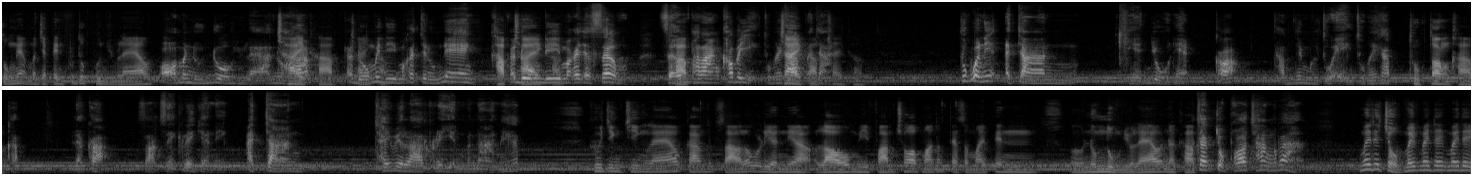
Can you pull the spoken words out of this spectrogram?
ตรงเนี้ยมันจะเป็นพุทธคุณอยู่แล้วอ๋อมันหนุนดวงอยู่แล้วนะใช่ครับถ้าใช่ดวงไม่ครับดีมันก็จะหนุนเองครับถ้าดวงใช่ดีครับมันก็จะเสริมเสริมครับพลังเข้าไปอีกถูกไหมคใช่รับครับอาจารย์ใช่ครับ ทุกวันนี้อาจารย์เขียนอยู่เนี่ยก็ทำด้วยมือตัวเองถูกไหมครับ ถูกต้องครับครับ แล้วก็ฝากเสกเลขอย่างเองอาจารย์ใช้เวลาเรียนมานานไหมครับ คือจริง ๆ แล้วการศึกษาเราเรียนเนี่ยเรามีความชอบมาตั้งแต่สมัยเป็นเอ่อหนุ่มๆอยู่แล้วนะครับอาจารย์จบเพราะช่างหรือเปล่าไม่ได้จบไม่ไม่ได้ไม่ได้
